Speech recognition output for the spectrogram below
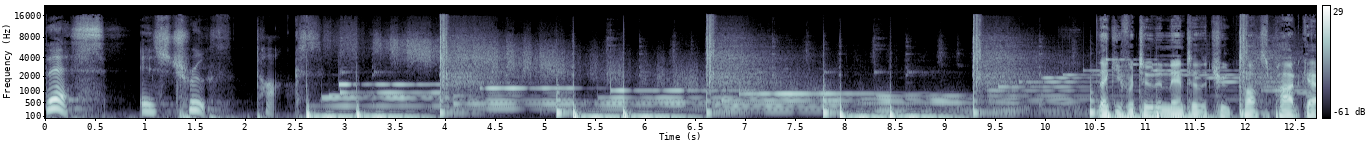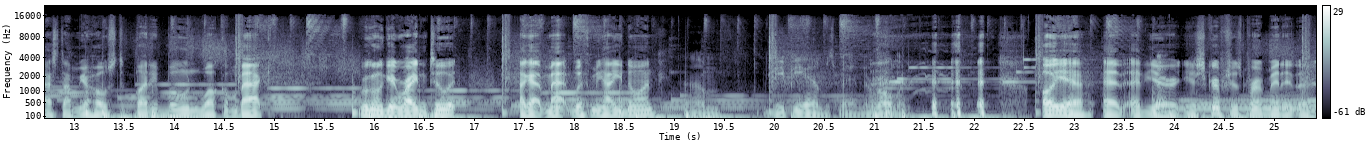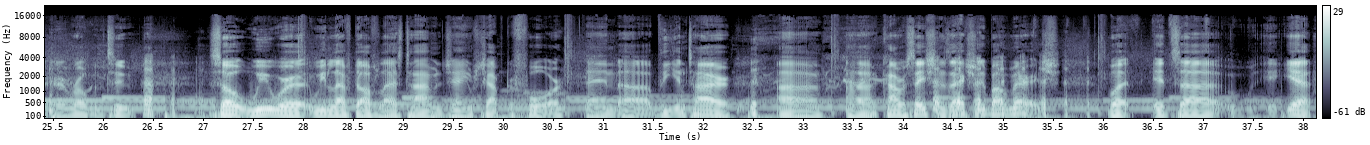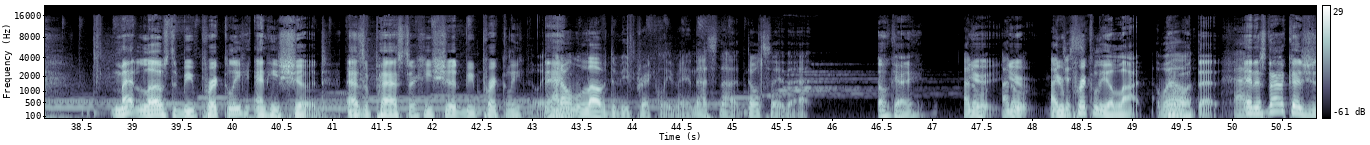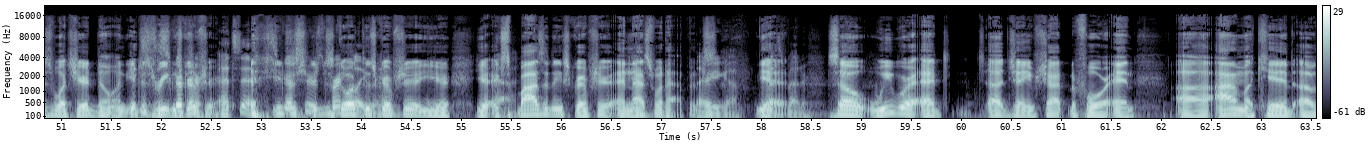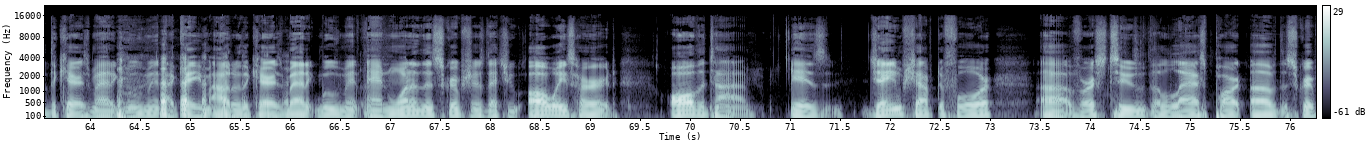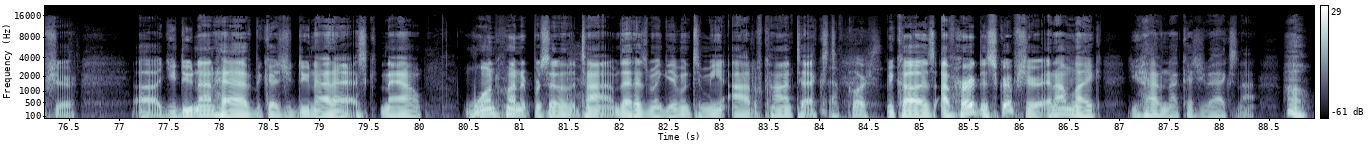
This is Truth Talks. Thank you for tuning in to the Truth Talks podcast. I'm your host, Buddy Boone. Welcome back. We're gonna get right into it. I got Matt with me. How you doing? um, GPMs, man, they're rolling. Oh yeah, and, and your your scriptures per minute are, are too. so we were we left off last time in James chapter four, and uh, the entire uh, uh, conversation is actually about marriage, but it's uh yeah. Matt loves to be prickly, and he should. As a pastor, he should be prickly. I don't love to be prickly, man. That's not. Don't say that. Okay. I don't. you're I you're, don't. I you're just, prickly a lot. How Well, about that? I- and it's not because it's what you're doing. You're just reading scripture. scripture. That's it. you just, you're just prickly, going through man. scripture. You're you're Yeah. expositing scripture, and Yeah. that's what happens. There you go. Yeah. That's better. So we were at uh, James chapter four, and uh, I'm a kid of the charismatic movement. I came out of the charismatic movement, and one of the scriptures that you always heard all the time is James chapter four, uh, verse two, the last part of the scripture. Uh, you do not have because you do not ask. Now, 100% of the time, that has been given to me out of context Of course. because I've heard the scripture and I'm like, you have not because you ask not. Oh,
